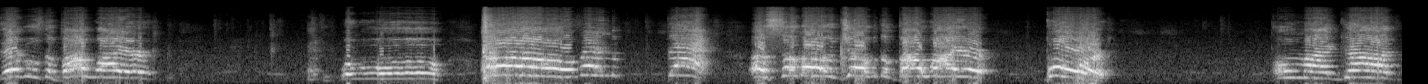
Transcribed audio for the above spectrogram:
There goes the barbed wire. And- Whoa, whoa, whoa, whoa. Oh, right in the back of Samoa Joe with the barbed wire board. Oh my God.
